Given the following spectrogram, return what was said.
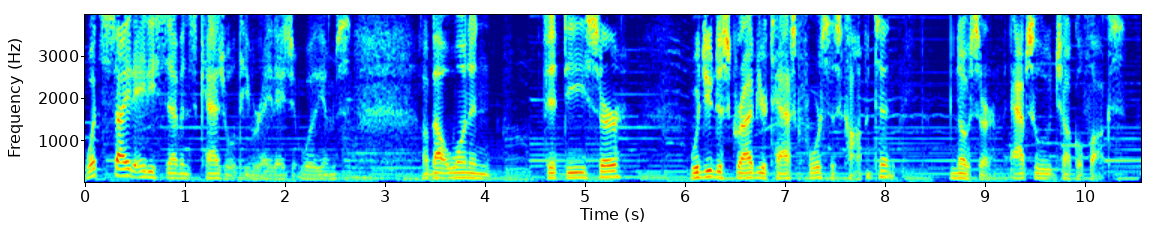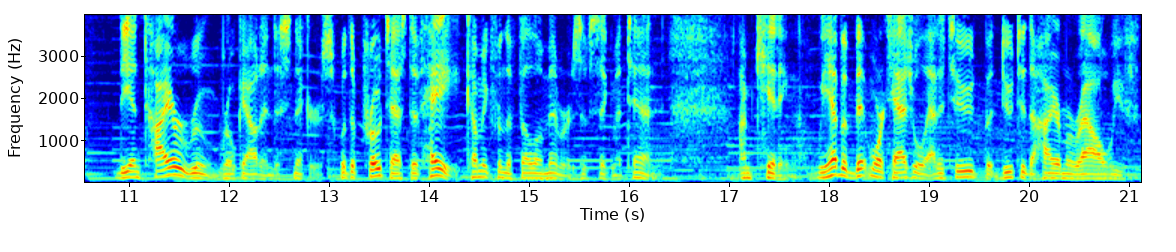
What's Site 87's casualty rate, Agent Williams? About 1 in 50, sir? Would you describe your task force as competent? No, sir. Absolute chuckle fucks. The entire room broke out into snickers, with a protest of hey coming from the fellow members of Sigma 10. I'm kidding. We have a bit more casual attitude, but due to the higher morale, we've,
